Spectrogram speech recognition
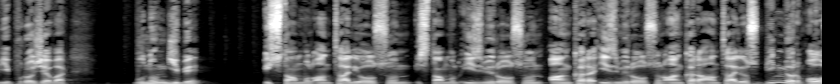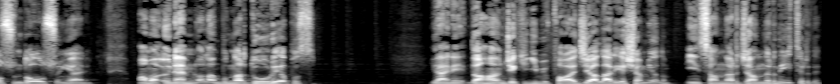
bir proje var. Bunun gibi İstanbul Antalya olsun, İstanbul İzmir olsun, Ankara İzmir olsun, Ankara Antalya olsun bilmiyorum olsun da olsun yani. Ama önemli olan bunlar doğru yapılsın. Yani daha önceki gibi facialar yaşamayalım. İnsanlar canlarını yitirdi.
